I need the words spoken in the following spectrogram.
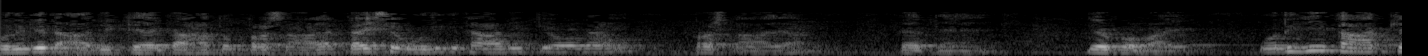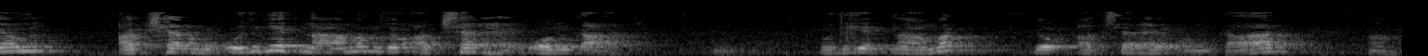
उदगित आदित्य कहा तो प्रश्न आया कैसे उदगित आदित्य हो गए? प्रश्न आया कहते हैं देखो भाई उदगित आख्यम अक्षरम उदगित नामक जो अक्षर है ओंकार उदगित नामक जो अक्षर है ओंकार हाँ,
